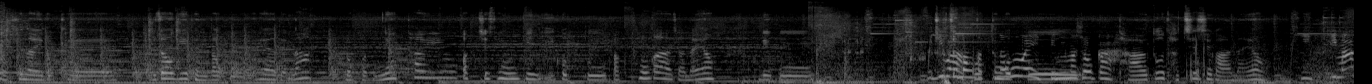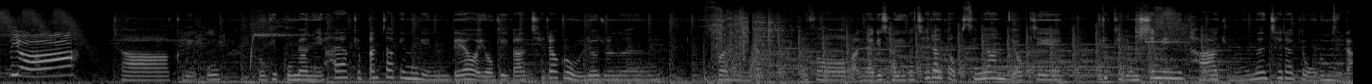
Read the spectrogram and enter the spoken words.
역시나 이렇게 무적이 된다고 해야 되나? 그렇거든요. 타이어 같이 생긴 이것도 막 통과하잖아요. 그리고 특수망 같은 것도 다도 다치지가 않아요. 자, 그리고 여기 보면 이 하얗게 반짝이는 게 있는데요. 여기가 체력을 올려주는 구간입니다. 그래서 만약에 자기가 체력이 없으면 여기에 이렇게 열심히 닿아주면 체력이 오릅니다.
